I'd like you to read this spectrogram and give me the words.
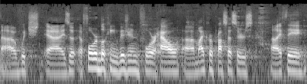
uh, which uh, is a, a forward looking vision for how uh, microprocessors, uh, if they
